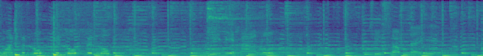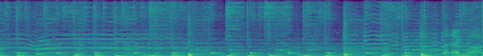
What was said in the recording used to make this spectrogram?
ซอยเป็นหลุมเป็นหลุมเป็นหลุมวันนี้มีหาหลุมสีซ้ำใดอะไรก่อน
